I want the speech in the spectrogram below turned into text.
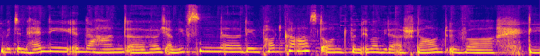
mit dem Handy in der Hand äh, höre ich am liebsten äh, den Podcast und bin immer wieder erstaunt über die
